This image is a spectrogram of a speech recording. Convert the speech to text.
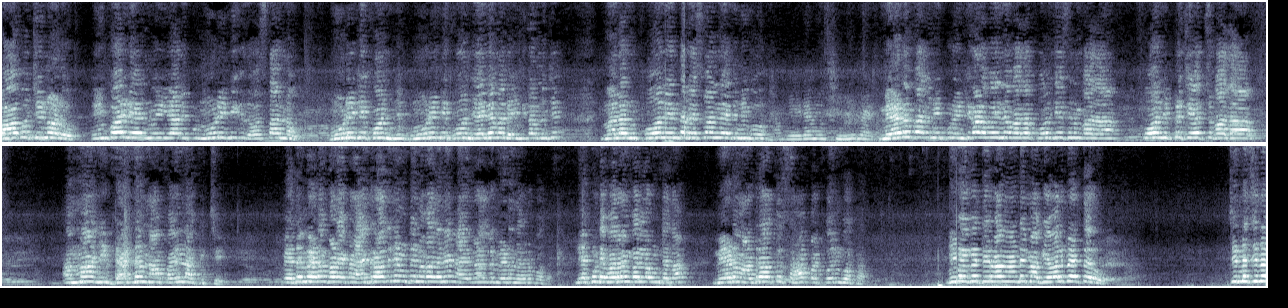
బాబు చిన్నోడు ఇంకో లేదు నువ్వు ఇవాళ ఇప్పుడు మూడింటికి వస్తాను మూడింటికి ఫోన్ మూడింటికి ఫోన్ చేయలే మళ్ళీ ఇంటికాడ నుంచి. మళ్ళీ నువ్వు ఫోన్ ఎంత రెస్పాన్స్ లేదు నీకు? మేడం కదా నువ్వు ఇప్పుడు ఇంటికాడ పోయినావు కదా ఫోన్ చేసినావు కదా ఫోన్ ఇప్పుడు చేయొచ్చు కదా. అమ్మా నీ దండం నా ఫైల్ నాకు ఇచ్చేయి. పెద్ద మేడం కూడా ఇక్కడ హైదరాబాద్లో ఉంటున్నావు కదా నేను హైదరాబాద్లో మేడం దగ్గర పోతా. లేకుంటే వరంగల్లో ఉంటుందా? మేడం అడ్రాస్తో సహా పట్టుకొని పోతా. నీ దగ్గర తిరగాలంటే మాకు ఎవరు పెడతారు? చిన్న చిన్న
